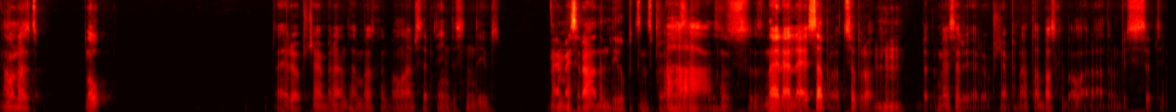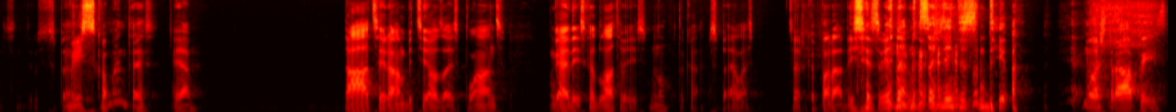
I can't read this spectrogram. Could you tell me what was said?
Nu, redz. Nu, Eiropas čempionātā basketbolā ir 72. Nē, mēs rādām 12 spēles. Nē, nē, nē, saprotu, saprotu. Mhm. Bet mēs arī Eiropas čempionātā basketbolā rādām visas 72 spēles. Viss komentēs. Jā. Tāds ir ambiciozais plāns. Gaidīs, kad Latvijas nu, kā spēlēs. Ceru, ka parādīsies vienā no 72. Mošs trāpīs.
